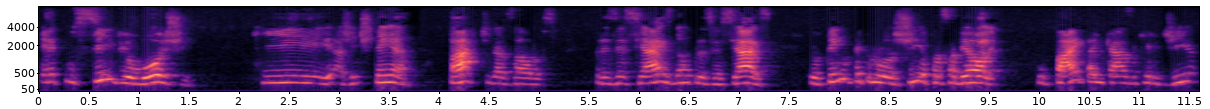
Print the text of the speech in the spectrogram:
é possível hoje que a gente tenha parte das aulas presenciais, não presenciais. Eu tenho tecnologia para saber, olha, o pai está em casa aquele dia,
